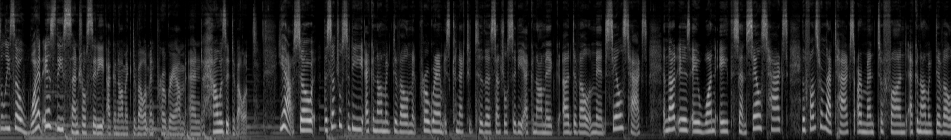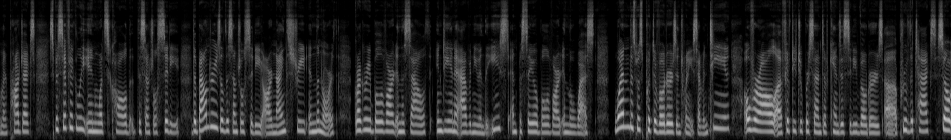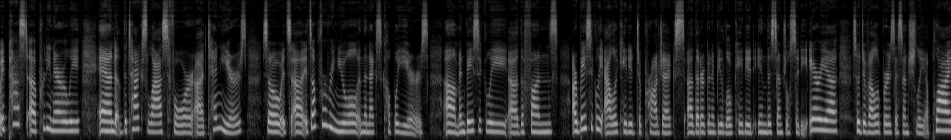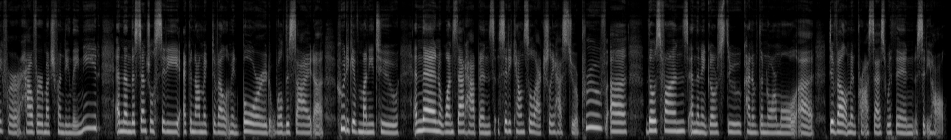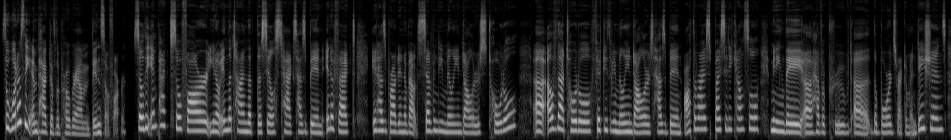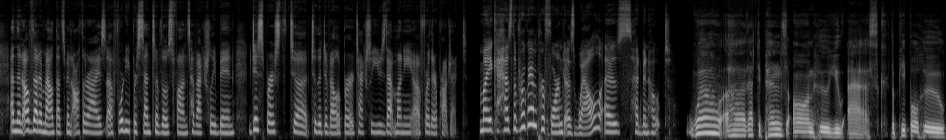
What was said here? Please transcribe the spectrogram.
Celisa, what is the Central City Economic Development Program and how is it developed? Yeah, so the Central City Economic Development Program is connected to the Central City Economic uh, Development Sales Tax, and that is a 1 8 cent sales tax. The funds from that tax are meant to fund economic development projects, specifically in what's called the Central City. The boundaries of the Central City are 9th Street in the north, Gregory Boulevard in the south, Indiana Avenue in the east, and Paseo Boulevard in the west. When this was put to voters in 2017, overall, uh, 52% of Kansas City voters uh, approved the tax, so it passed uh, pretty narrowly, and the tax lasts for uh, 10 years, so it's uh, it's up for renewal in the next couple years, um, and basically uh, the funds are basically allocated to projects that are going to be located in the Central City area, so developers essentially apply for however much funding they need, and then the Central City Economic Development Board will decide uh, who to give money to. And then once that happens, City Council actually has to approve uh, those funds. And then it goes through kind of the normal uh, development process within City Hall. So, what has the impact of the program been so far? So, the impact so far, you know, in the time that the sales tax has been in effect, it has brought in about $70 million total. Uh, of that total, $53 million has been authorized by City Council, meaning they uh, have approved uh, the board's recommendations. And then, of that amount that's been authorized, 40% uh, of those funds have actually been dispersed to, to the developer to actually use that money uh, for their project. Mike, has the program performed as well as had been hoped? Well, uh, that depends on who you ask. The people who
